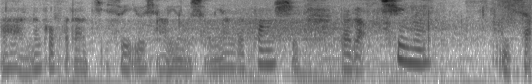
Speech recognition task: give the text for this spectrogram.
啊，能够活到几岁，又想要用什么样的方式来老去呢？以上。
